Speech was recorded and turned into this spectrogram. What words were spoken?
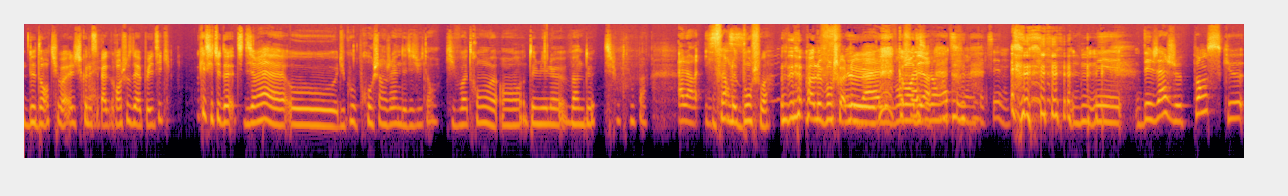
dedans, tu vois. Je connaissais pas grand chose de la politique. Qu'est-ce que tu, tu dirais euh, aux, du coup, aux prochains jeunes de 18 ans qui voteront euh, en 2022, si je ne me trompe pas? Alors, ils faire le bon choix. enfin, le bon choix. le, bah, le bon comment choix, dire? bien Mais déjà, je pense que.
